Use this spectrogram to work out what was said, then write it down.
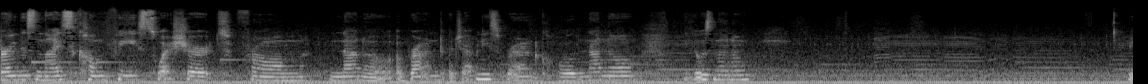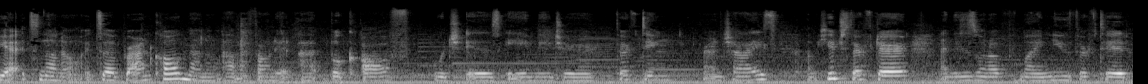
Wearing this nice comfy sweatshirt from Nano, a brand, a Japanese brand called Nano. I think it was Nano. Yeah, it's Nano. It's a brand called Nano. Um, I found it at Book Off, which is a major thrifting franchise. I'm a huge thrifter and this is one of my new thrifted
